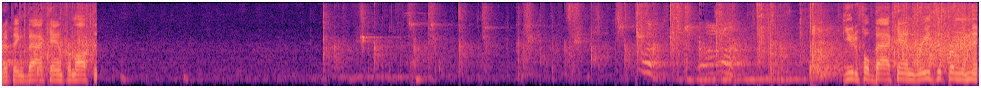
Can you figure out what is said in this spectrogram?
Ripping backhand from off the. Beautiful backhand, reads it from the mid.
